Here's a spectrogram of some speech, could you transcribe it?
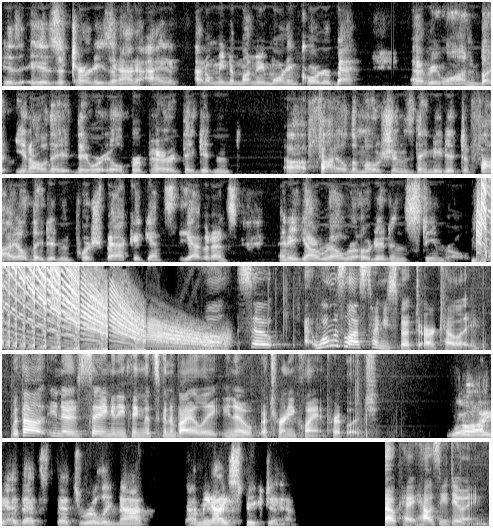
his his attorneys, and I, I, I don't mean to Monday morning quarterback everyone, but you know they they were ill prepared. They didn't uh, file the motions they needed to file. They didn't push back against the evidence, and he got railroaded and steamrolled. Well, so when was the last time you spoke to R. Kelly without, you know, saying anything that's going to violate, you know, attorney-client privilege? Well, I that's that's really not. I mean, I speak to him. Okay, how's he doing?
